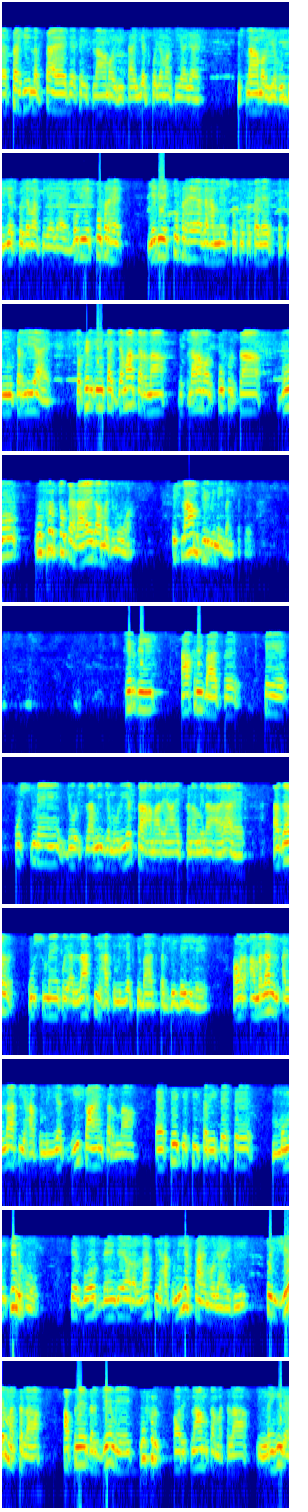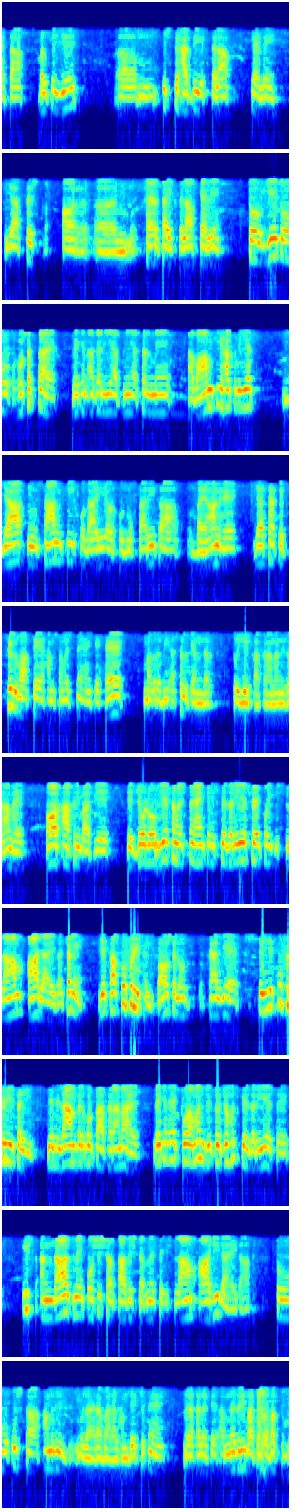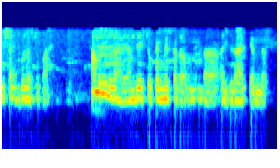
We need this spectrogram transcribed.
ایسا ہی لگتا ہے جیسے اسلام اور عیسائیت کو جمع کیا جائے، اسلام اور یہودیت کو جمع کیا جائے، وہ بھی ایک کفر ہے، یہ بھی ایک کفر ہے، اگر ہم نے اس کو کفر پہلے تسلیم کر لیا ہے، تو پھر ان کا جمع کرنا اسلام اور کفر کا وہ کفر تو کہلائے گا مجموعہ، اسلام پھر بھی نہیں بن سکے گا۔ پھر بھی آخری بات کہ اس میں جو اسلامی جمہوریت کا ہمارے ہاں ایک فنامنا آیا ہے، اگر میں کوئی اللہ کی حکمیت کی بات کر دی گئی ہے اور عملاً اللہ کی حکمیت ہی قائم کرنا ایسے کسی طریقے سے ممکن ہو کہ ووٹ دیں گے اور اللہ کی حکمیت قائم ہو جائے گی، تو یہ مسئلہ اپنے درجے میں کفر اور اسلام کا مسئلہ نہیں رہتا، بلکہ یہ اشتہادی اختلاف کہہ لیں یا فسق اور خیر کا اختلاف کہہ لیں۔ تو یہ تو ہو سکتا ہے۔ لیکن اگر یہ اپنی اصل میں عوام کی حقمیت یا انسان کی خدائی اور خود مختاری کا بیان ہے، جیسا کہ فی الواقع ہم سمجھتے ہیں کہ ہے مغربی اصل کے اندر، تو یہ کافرانہ نظام ہے۔ اور آخری بات یہ کہ جو لوگ یہ سمجھتے ہیں کہ اس کے ذریعے سے کوئی اسلام آ جائے گا، چلیں، یہ کفر ہی صحیح، بہت سے لوگ خیال یہ ہے کہ یہ کفر ہی صحیح، یہ نظام بالکل کافرانہ ہے۔ لیکن ایک پرامن جد و جہد کے ذریعے سے اس انداز میں کوشش اور تازش کرنے سے اسلام آ ہی جائے گا، تو اس کا عملی مظاہرہ بہرحال ہم دیکھ چکے ہیں۔ میرا خیال ہے کہ اب نظری باتوں کا وقت بھی شاید گزر چکا ہے۔ عملی مظاہرے ہم دیکھ چکے مصر الجزائر کے اندر۔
